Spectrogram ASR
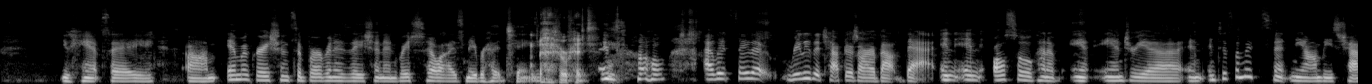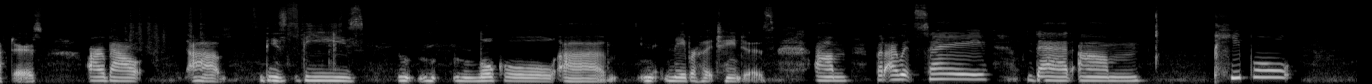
you can't say um, immigration, suburbanization, and racialized neighborhood change. right. And so I would say that really the chapters are about that, and and also kind of Andrea and, and to some extent Niambi's chapters are about uh, these these local uh, neighborhood changes. Um, but I would say that um, people,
